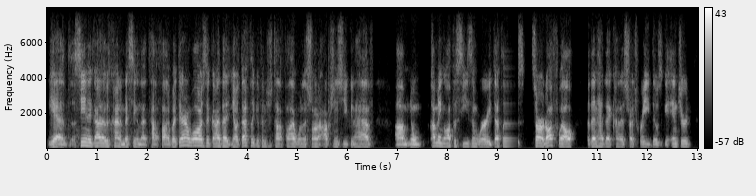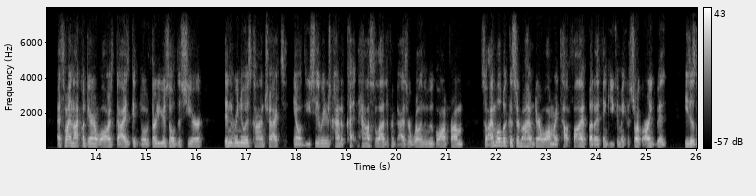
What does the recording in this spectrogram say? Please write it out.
Yeah, seeing a guy that was kind of missing in that top five, but Darren Waller is a guy that you know definitely can finish top five. One of the stronger options you can have. Um, you know, coming off a season where he definitely started off well, but then had that kind of stretch where he was get injured. That's my knock on Darren Waller's guys getting over 30 years old this year. Didn't renew his contract. You know, you see the Raiders kind of cutting house. A lot of different guys are willing to move on from. So I'm a little bit concerned about having Darren Waller in my top five, but I think you can make a strong argument. He does.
